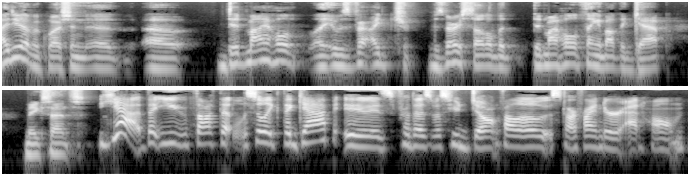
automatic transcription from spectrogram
I do have a question. Uh, uh, did my whole like, it was very I tr- it was very subtle, but did my whole thing about the gap make sense? Yeah, that you thought that. So, like, the gap is for those of us who don't follow Starfinder at home.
